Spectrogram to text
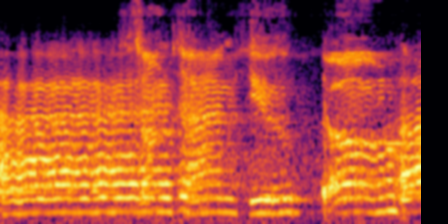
I Sometimes you don't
